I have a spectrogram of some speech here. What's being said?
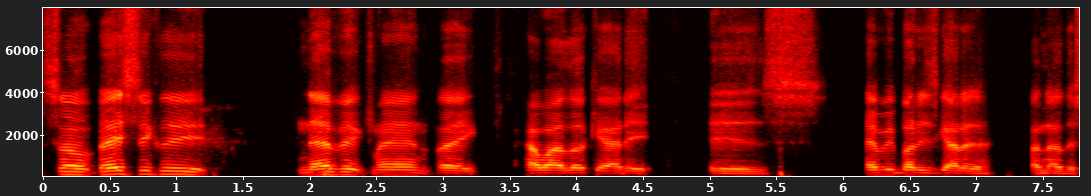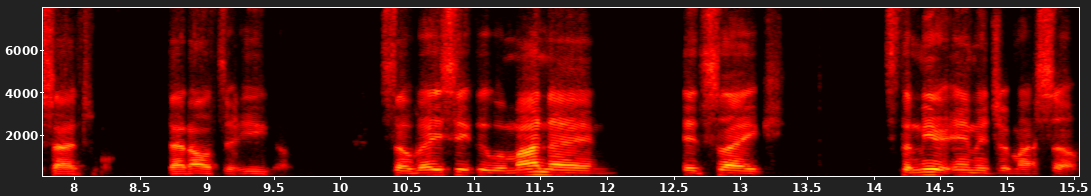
so basically, Nevik, man, like how I look at it is everybody's got a another side to them, that alter ego. So basically, with my name, it's like it's the mirror image of myself.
